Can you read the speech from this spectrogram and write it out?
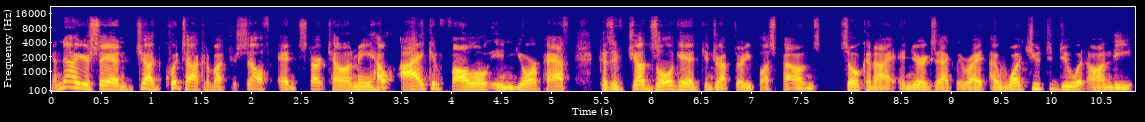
And now you're saying, Judd, quit talking about yourself and start telling me how I can follow in your path. Because if Judd Zulgad can drop 30 plus pounds, so can I. And you're exactly right. I want you to do it on the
